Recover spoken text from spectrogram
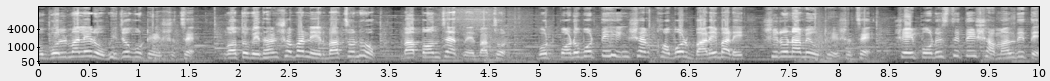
ও গোলমালের অভিযোগ উঠে এসেছে। গত বিধানসভা নির্বাচন হোক বা পঞ্চায়েত নির্বাচন ভোট পরবর্তী হিংসার খবর বারে বারে শিরোনামে উঠে এসেছে। সেই পরিস্থিতি সামাল দিতে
